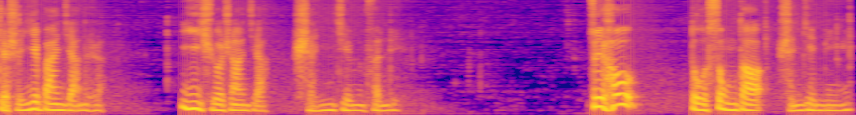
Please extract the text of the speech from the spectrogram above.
这是一般讲的是。医学上讲神经分裂，最后都送到神经病院。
